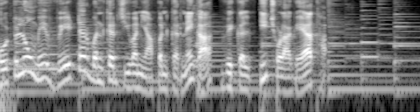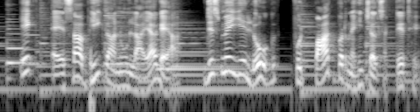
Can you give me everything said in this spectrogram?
होटलों में वेटर बनकर जीवन यापन करने का विकल्प ही छोड़ा गया था। एक ऐसा भी कानून लाया गया जिसमें ये लोग फुटपाथ पर नहीं चल सकते थे।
